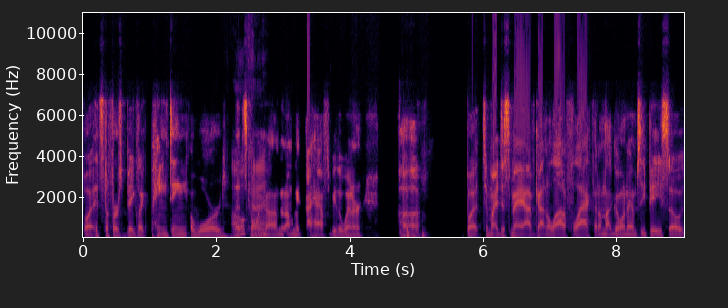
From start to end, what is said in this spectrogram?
but it's the first big like painting award that's Okay. going on, and I'm like, I have to be the winner. Uh, but to my dismay, I've gotten a lot of flack that I'm not going to MCP. So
